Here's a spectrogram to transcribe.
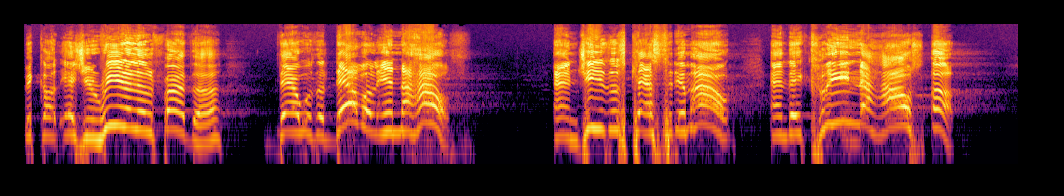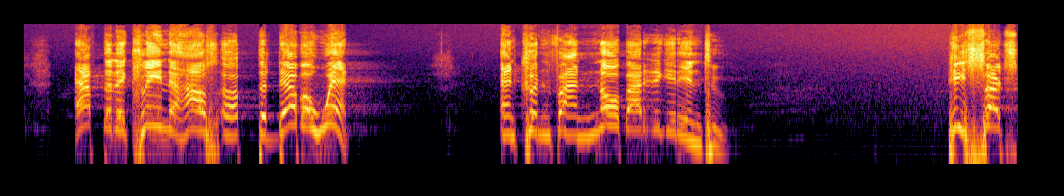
Because as you read a little further, there was a devil in the house, and Jesus casted him out, and they cleaned the house up. After they cleaned the house up, the devil went and couldn't find nobody to get into. He searched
